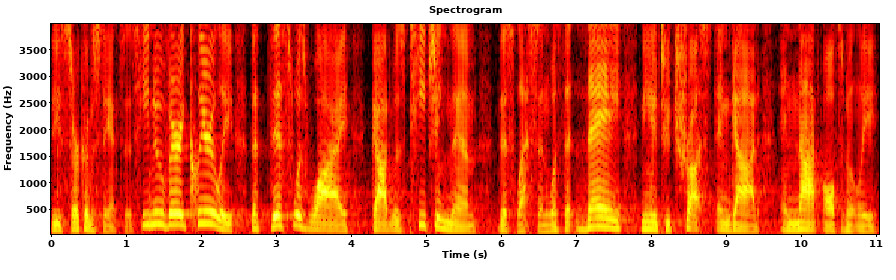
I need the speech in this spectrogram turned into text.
these circumstances. He knew very clearly that this was why God was teaching them this lesson was that they needed to trust in God and not ultimately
